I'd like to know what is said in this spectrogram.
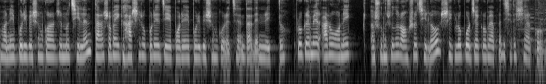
মানে পরিবেশন করার জন্য ছিলেন, তারা সবাই ঘাসের ওপরে যে পরে পরিবেশন করেছেন তাদের নৃত্য। প্রোগ্রামের আরও অনেক সুন্দর সুন্দর অংশ ছিল, সেগুলো পর্যায়ক্রমে আপনাদের সাথে শেয়ার করব।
